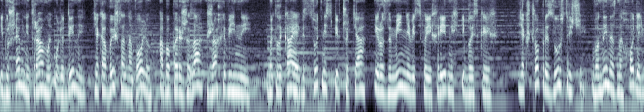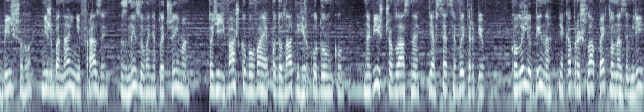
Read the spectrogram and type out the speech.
і душевні травми у людини, яка вийшла на волю або пережила жахи війни, викликає відсутність співчуття і розуміння від своїх рідних і близьких. Якщо при зустрічі вони не знаходять більшого, ніж банальні фрази, знизування плечима, то їй важко буває подолати гірку думку. Навіщо, власне, я все це витерпів? Коли людина, яка пройшла пекло на землі,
